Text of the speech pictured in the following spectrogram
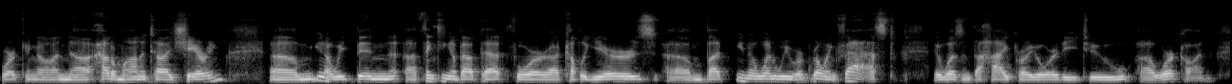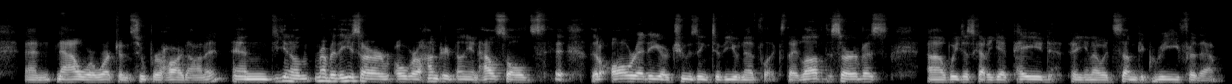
Working on uh, how to monetize sharing. Um, you know, we've been uh, thinking about that for a couple years, um, but you know, when we were growing fast, it wasn't the high priority to uh, work on. And now we're working super hard on it. And you know, remember these are over 100 million households that already are choosing to view Netflix. They love the service. Uh, we just got to get paid, you know, at some degree for them.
